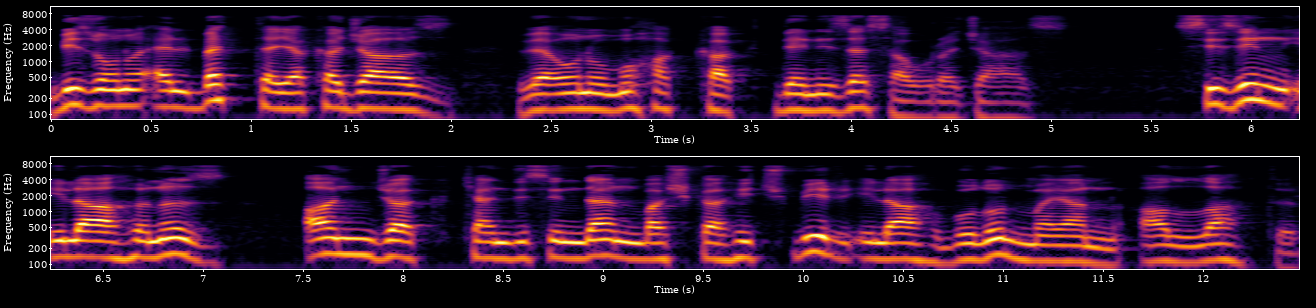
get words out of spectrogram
Biz onu elbette yakacağız ve onu muhakkak denize savuracağız. Sizin ilahınız ancak kendisinden başka hiçbir ilah bulunmayan Allah'tır.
